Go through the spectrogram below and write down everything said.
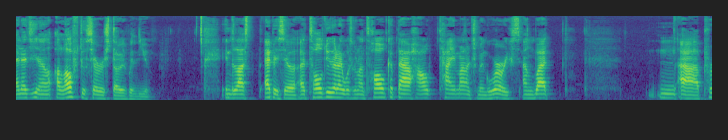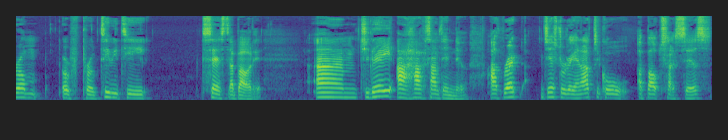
and as you know, I love to share stories with you. In the last episode, I told you that I was going to talk about how time management works and what uh, pro or productivity says about it. Um, today I have something new. I've read yesterday an article about success.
